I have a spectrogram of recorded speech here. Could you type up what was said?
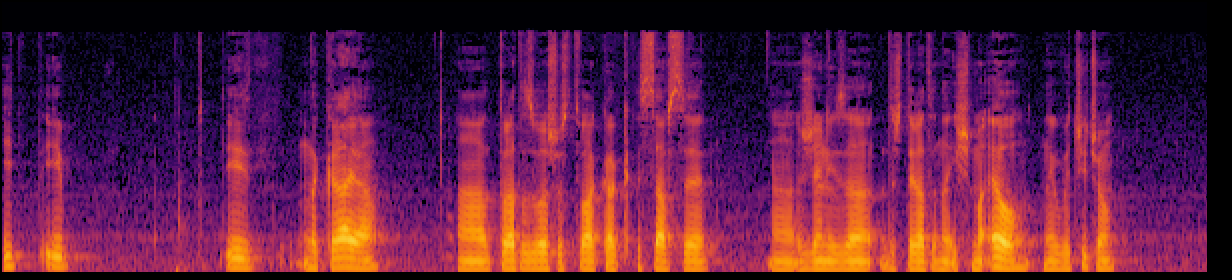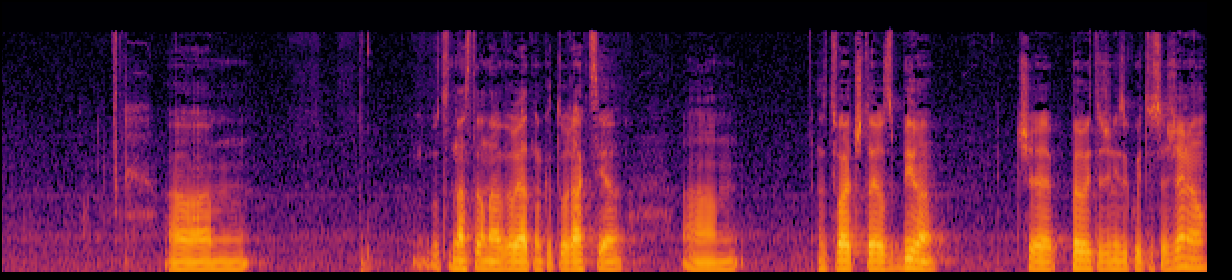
И, и, и накрая а, Тората завършва с това как Есав се а, жени за дъщерята на Ишмаел, неговия чичо. А, от една страна, вероятно, като реакция а, за това, че той разбира, че първите жени, за които се е женил,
